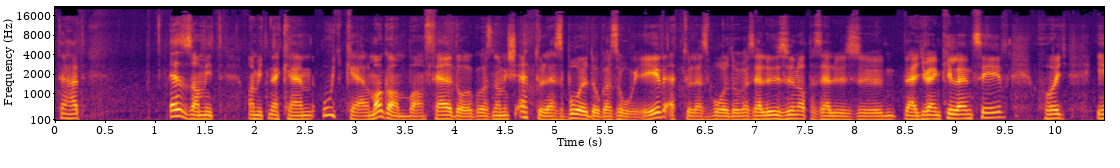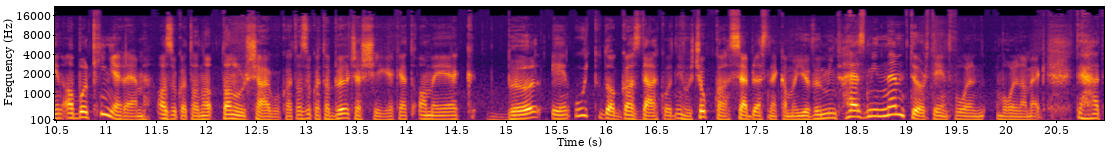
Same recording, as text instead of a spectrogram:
Tehát ez az, amit, amit nekem úgy kell magamban feldolgoznom, és ettől lesz boldog az új év, ettől lesz boldog az előző nap, az előző 49 év, hogy én abból kinyerem azokat a tanulságokat, azokat a bölcsességeket, amelyekből én úgy tudok gazdálkodni, hogy sokkal szebb lesz nekem a jövő, mintha ez mind nem történt volna meg. Tehát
